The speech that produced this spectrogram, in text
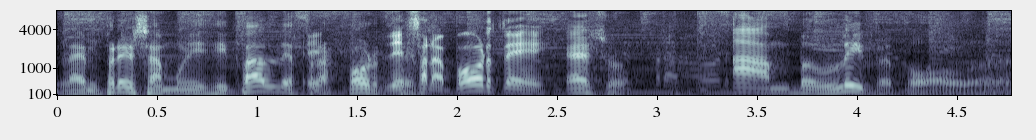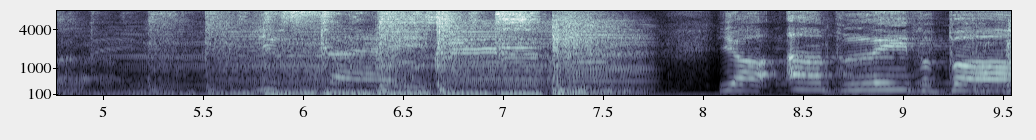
La empresa municipal de Frafortes. De Fraporte. Eso. Unbelievable. You're unbelievable.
